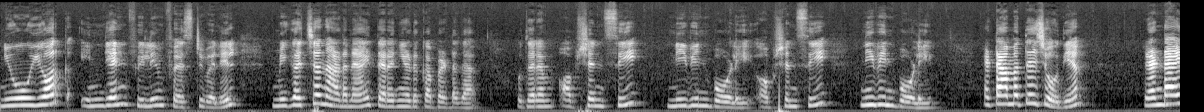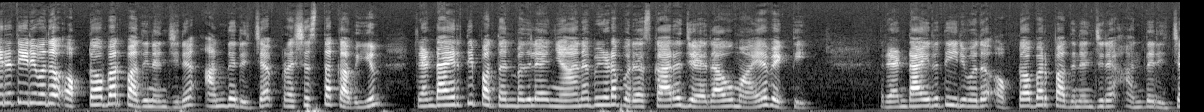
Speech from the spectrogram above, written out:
ന്യൂയോർക്ക് ഇന്ത്യൻ ഫിലിം ഫെസ്റ്റിവലിൽ മികച്ച നടനായി തിരഞ്ഞെടുക്കപ്പെട്ടത്. ഉത്തരം option C Nivin Pauly option C Nivin Pauly. എട്ടാമത്തെ ചോദ്യം. രണ്ടായിരത്തി ഇരുപത് ഒക്ടോബർ പതിനഞ്ചിന് അന്തരിച്ച പ്രശസ്ത കവിയും രണ്ടായിരത്തി പത്തൊൻപതിലെ ജ്ഞാനപീഠ പുരസ്കാര ജേതാവുമായ വ്യക്തി. രണ്ടായിരത്തി ഇരുപത് ഒക്ടോബർ പതിനഞ്ചിന് അന്തരിച്ച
